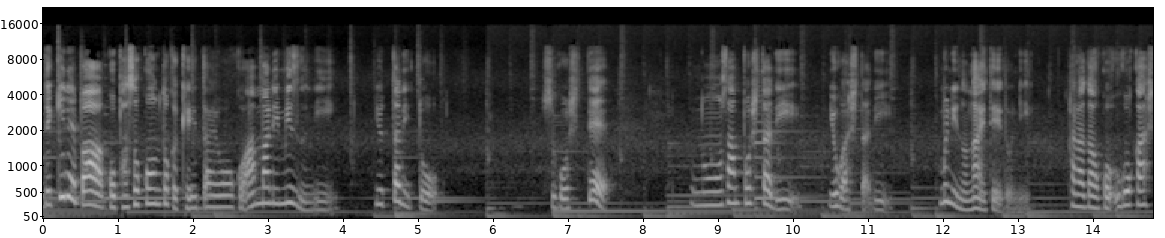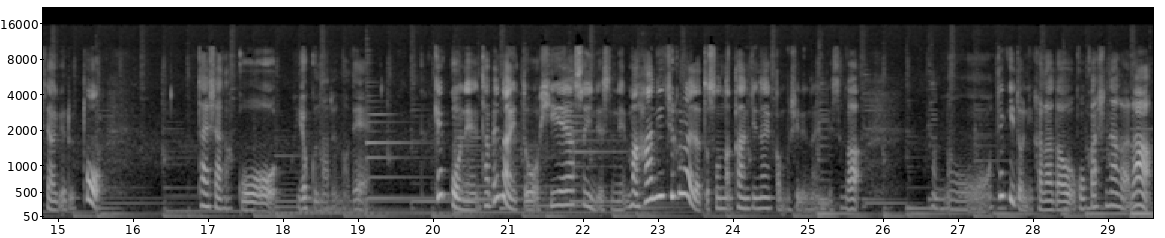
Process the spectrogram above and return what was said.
できればこうパソコンとか携帯をこうあんまり見ずにゆったりと過ごしての散歩したりヨガしたり無理のない程度に体をこう動かしてあげると代謝がこう良くなるので結構ね食べないと冷えやすいんですね。まあ半日ぐらいだとそんな感じないかもしれないんですがあの適度に体を動かしながら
